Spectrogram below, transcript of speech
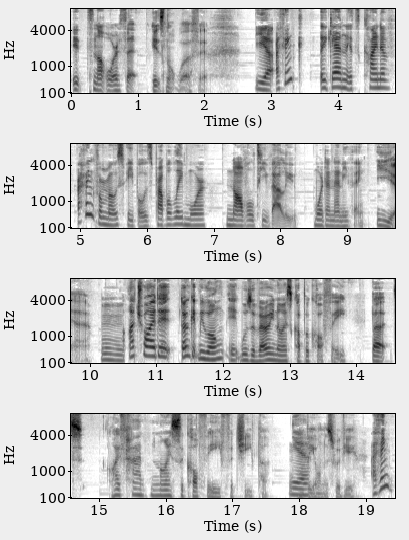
It's not worth it. It's not worth it. Yeah, I think again, it's kind of. I think for most people, it's probably more novelty value more than anything. Yeah. Mm. I tried it. Don't get me wrong, it was a very nice cup of coffee, but I've had nicer coffee for cheaper. Yeah. I'll be honest with you. I think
